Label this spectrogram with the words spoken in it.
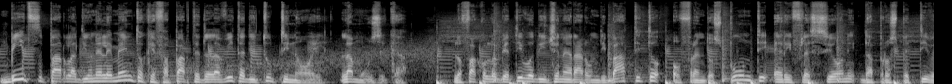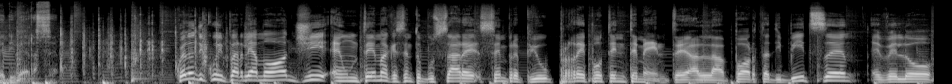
Beats parla di un elemento che fa parte della vita di tutti noi, la musica. Lo fa con l'obiettivo di generare un dibattito, offrendo spunti e riflessioni da prospettive diverse. Quello di cui parliamo oggi è un tema che sento bussare sempre più prepotentemente alla porta di Beats e ve lo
